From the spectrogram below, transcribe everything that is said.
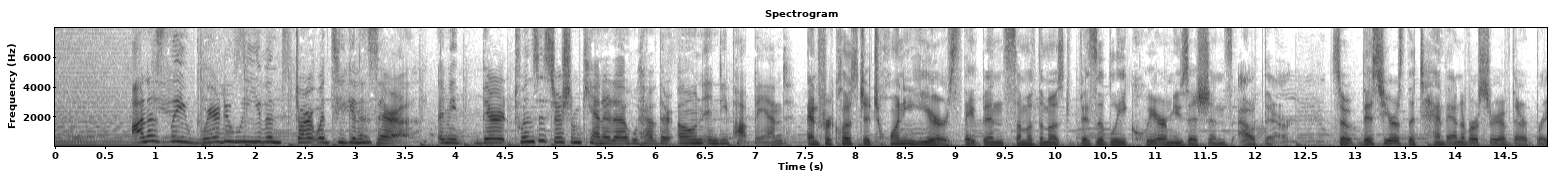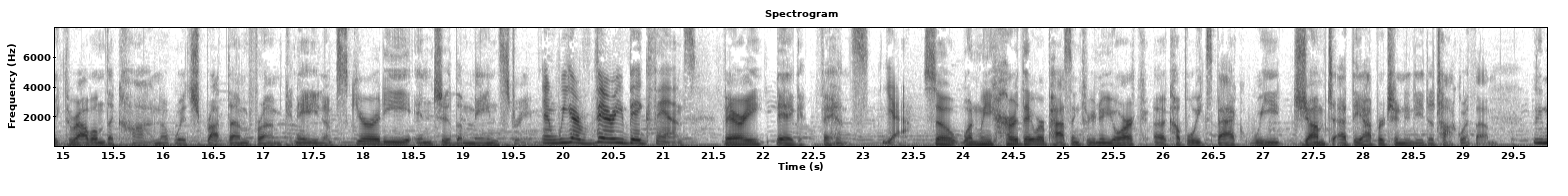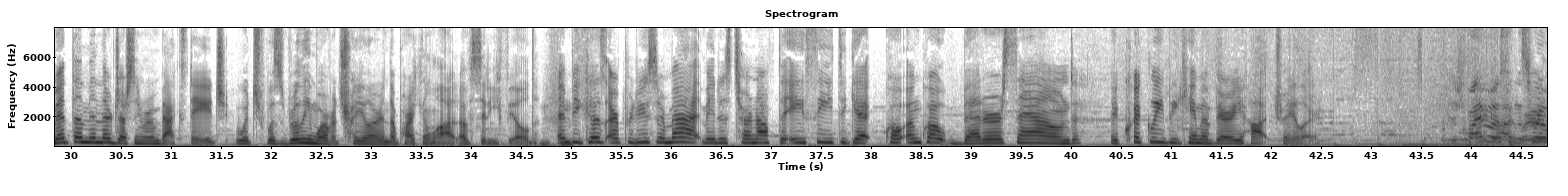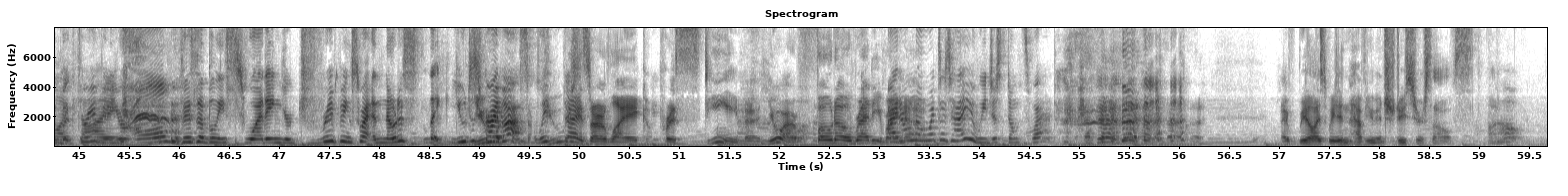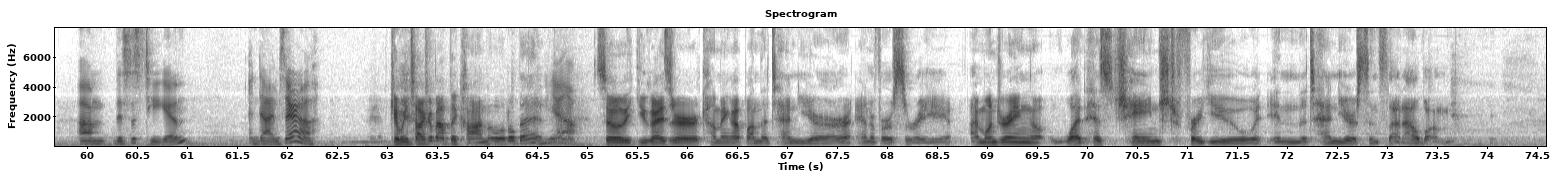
Honestly, where do we even start with Tegan and Sara? I mean, they're twin sisters from Canada who have their own indie pop band. And for close to 20 years, they've been some of the most visibly queer musicians out there. So this year is the 10th anniversary of their breakthrough album, The Con, which brought them from Canadian obscurity into the mainstream. And we are very big fans. Very big fans. Yeah. So when we heard they were passing through New York a couple weeks back, we jumped at the opportunity to talk with them. We met them in their dressing room backstage, which was really more of a trailer in the parking lot of Citi Field. Mm-hmm. and because our producer Matt made us turn off the AC to get quote unquote better sound, it quickly became a very hot trailer. There's five of us in this room, like, but three dying. of you, you're all visibly sweating. You're dripping sweat. And notice, like, you describe us. We, you guys are like pristine. You are photo ready right now. I don't now. know what to tell you. We just don't sweat. I realized we didn't have you introduce yourselves. oh. Um, this is Tegan. And I'm Sara. Can we talk about the con a little bit? Yeah. So you guys are coming up on the 10 year anniversary. I'm wondering what has changed for you in the 10 years since that album.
